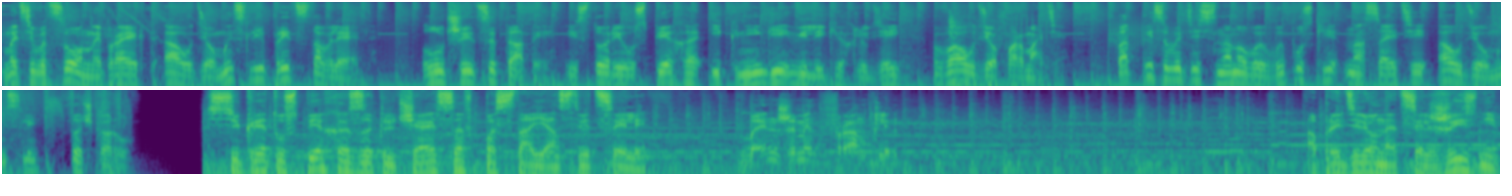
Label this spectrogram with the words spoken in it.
Мотивационный проект «Аудиомысли» представляет лучшие цитаты, истории успеха и книги великих людей в аудиоформате. Подписывайтесь на новые выпуски на сайте audiomысли.ру Секрет успеха заключается в постоянстве цели. Бенджамин Франклин Определенная цель жизни,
